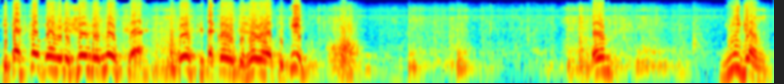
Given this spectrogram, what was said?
И поскольку он решил вернуться после такого тяжелого пути, он мигом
